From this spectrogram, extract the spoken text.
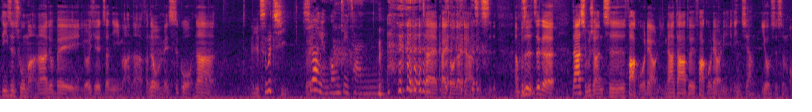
第一次出嘛，那就被有一些争议嘛。那反正我们没吃过，那也吃不起。希望员工聚餐，再拜托大家支持啊！不是这个，大家喜不喜欢吃法国料理？那大家对法国料理印象又是什么？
